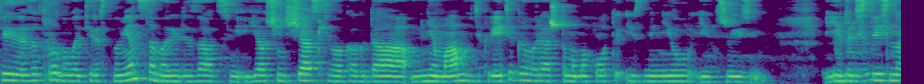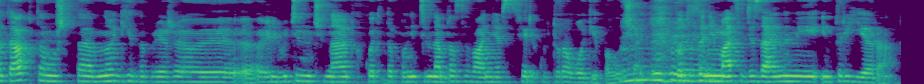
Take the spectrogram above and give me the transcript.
Ты затронула интересный момент самореализации, я очень счастлива, когда мне мамы в декрете говорят, что мамоход изменил их жизнь. И mm-hmm. это действительно так, потому что многие, например, э, э, люди начинают какое-то дополнительное образование в сфере культурологии получать. Mm-hmm. Кто-то занимается дизайнами интерьера.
